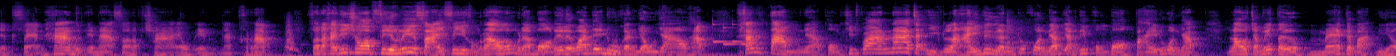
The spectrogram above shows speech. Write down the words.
750,000 m ฮะสำหรับชา LN นะครับสำหรับใครที่ชอบซีรีส์สายฟรีของเราก็ผมจะบอกได้เลยว่าได้ดูกันยาวๆครับ ขั้นต่ำเนี่ยผมคิดว่าน่าจะอีกหลายเดือนทุกคนครับ อย่างที่ผมบอกไปทุกคนครับ เราจะไม่เติมแม้แต่บาทเดียว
